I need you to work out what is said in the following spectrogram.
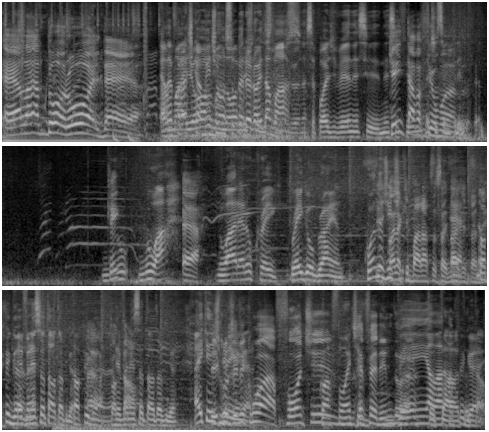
Ela adorou a ideia. Ela é maior praticamente uma super-herói da Marvel, né? Você pode ver nesse, nesse Quem filme. tava é filmando? incrível. Quem? No, no ar, É. no ar era o Craig. Craig O'Brien. Quando a gente... Olha que barato essa imagem É, também. Top Gun, Referência né? total Top Gun. Top Gun, É, né? total. Referência total Top Gun. Aí que a gente Inclusive briga, cara. com a fonte, Com a fonte referindo. bem a- a lá Total, Top Gun. total.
